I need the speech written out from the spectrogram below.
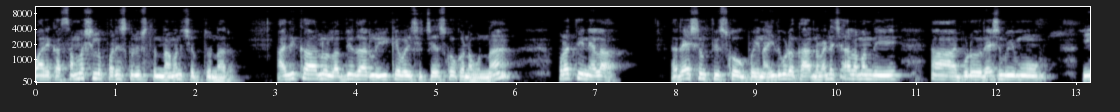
వారి యొక్క సమస్యలు పరిష్కరిస్తున్నామని చెప్తున్నారు. అధికారులు లబ్ధిదారులు ఈకేవైసీ చేసుకోకుండా ఉన్నా ప్రతి నెల రేషన్ తీసుకోకపోయినా ఇది కూడా కారణం. అంటే చాలామంది ఇప్పుడు రేషన్ బియ్యము ఈ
